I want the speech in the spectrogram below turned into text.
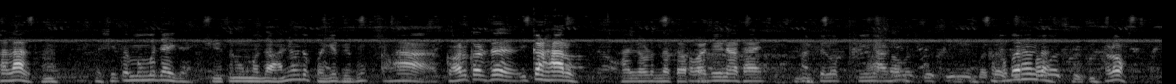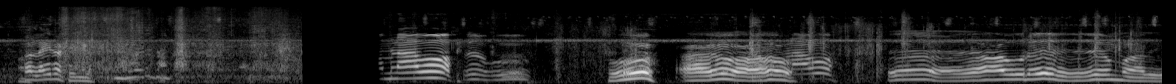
ખલાલ ખેતરમાં મજા આવી જાય. ખેતરમાં મજા આની હોય તો ભાઈએ ભેગું. હા ઘર કરશે ઈકણ સારું હાલ લડો ના કાપવા ના થાય. પેલો પીને ખબર હે ને? હેડો લઈ રહ્યો ઠેલીઓ હમણાં આવો. ઓ આવો એ આવ રે મારે.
